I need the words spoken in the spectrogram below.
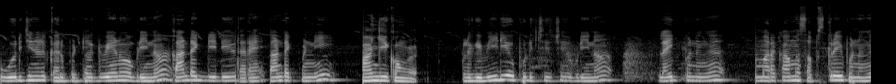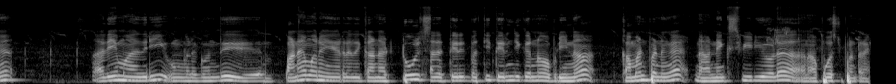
ஒரிஜினல் கருப்பட்டி. உங்களுக்கு வேணும் அப்படின்னா காண்டாக்ட் டீட்டெயில் தரேன். காண்டாக்ட் பண்ணி வாங்கிக்கோங்க. உங்களுக்கு வீடியோ பிடிச்சிச்சு அப்படின்னா லைக் பண்ணுங்கள் மறக்காமல் சப்ஸ்கிரைப் பண்ணுங்கள் அதே மாதிரி உங்களுக்கு வந்து பனைமரம் ஏறுறதுக்கான டூல்ஸ் அதை தெரி பற்றி தெரிஞ்சுக்கணும் அப்படின்னா கமெண்ட் பண்ணுங்கள் நான் நெக்ஸ்ட் வீடியோவில் நான் போஸ்ட் பண்ணுறேன்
